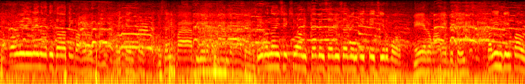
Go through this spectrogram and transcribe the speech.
Yan po ang winning line natin sa ating backyard. White Cancer. Boss Talim, naman ng number natin. 0961-777-8804. Mayroon kang FB page. Palin Game Foul.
